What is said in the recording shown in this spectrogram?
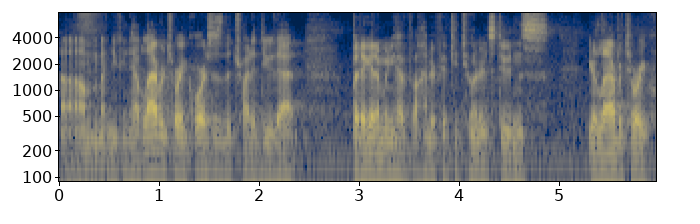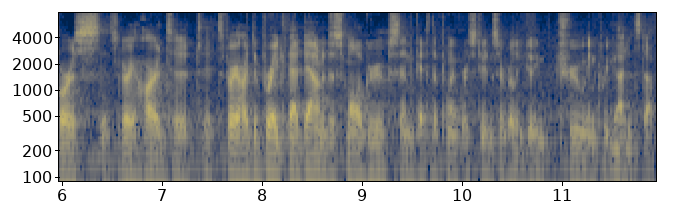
Um, and you can have laboratory courses that try to do that. But again, when you have 150, 200 students, your laboratory course, it's very hard to, it's very hard to break that down into small groups and get to the point where students are really doing true inquiry guided stuff.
